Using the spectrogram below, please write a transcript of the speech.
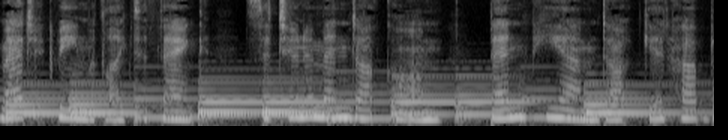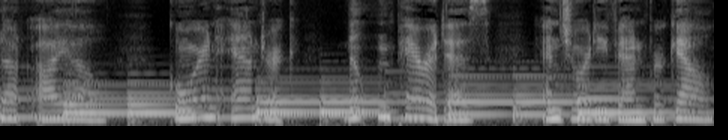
Magic Bean would like to thank SatunaMen.com, benpm.github.io, Goran Andrick, Milton Paradis, and Jordi Van Bergel.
